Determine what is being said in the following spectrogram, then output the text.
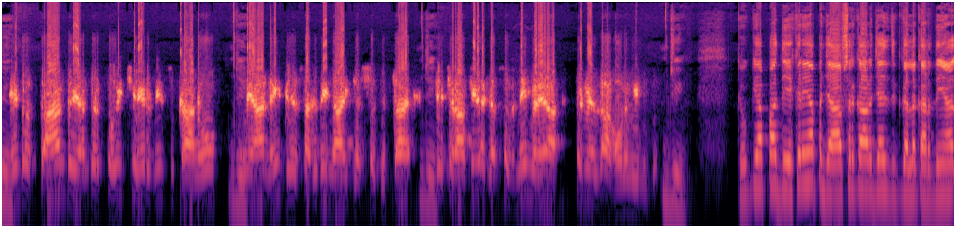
ਹਿੰਦੁਸਤਾਨ ਦੇ ਅੰਦਰ ਕੋਈ ਸ਼ੇਰ ਵੀ ਸਿੱਖਾਂ ਨੂੰ। ਨਿਆਂ ਨਹੀਂ ਦੇ ਸਕਦੀ ਨਾ ਹੀ ਜਸਟਿਸ ਦਿੱਤਾ। ਜੇ। 84 ਦਾ ਜਸਟਿਸ ਨਹੀਂ ਮਿਲਿਆ ਤੇ ਮਿਲਦਾ ਹੁਣ ਵੀ ਨਹੀਂ। ਜੀ। ਕਿਉਂਕਿ ਆਪਾਂ ਦੇਖ ਰਹੇ ਹਾਂ ਪੰਜਾਬ ਸਰਕਾਰ ਜਦ ਗੱਲ ਕਰਦੇ ਆ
